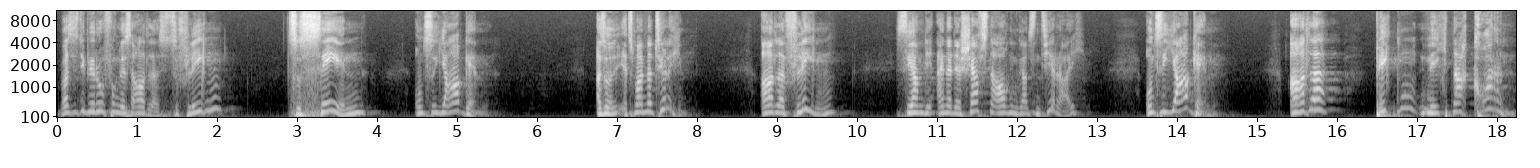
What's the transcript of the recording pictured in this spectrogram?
Was ist die Berufung des Adlers? Zu fliegen, zu sehen und zu jagen. Also jetzt mal im Natürlichen. Adler fliegen, sie haben die, einer der schärfsten Augen im ganzen Tierreich und sie jagen. Adler picken nicht nach Korn.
